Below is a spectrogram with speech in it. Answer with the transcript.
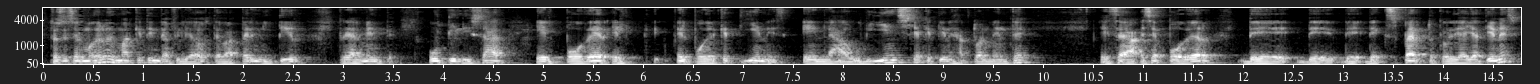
Entonces el modelo de marketing de afiliados te va a permitir realmente utilizar el poder, el, el poder que tienes en la audiencia que tienes actualmente, ese poder de, de, de, de experto que hoy día ya tienes,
